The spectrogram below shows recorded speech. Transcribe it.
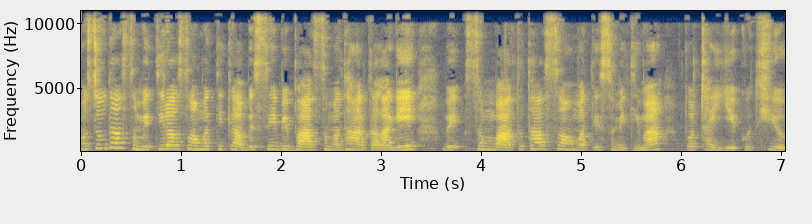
मसौदा समिति र सहमतिका विषय विवाद समाधानका लागि संवाद तथा सहमति समितिमा पठाइएको थियो।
